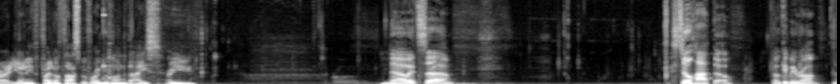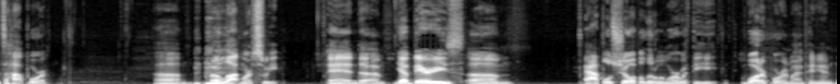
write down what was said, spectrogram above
All right, you got any final thoughts before I move on to the ice? Are you? No, it's uh, still hot though. Don't get me wrong; it's a hot pour, um, but a lot more sweet. And um, yeah, berries, um, apples show up a little more with the water pour, in my opinion.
